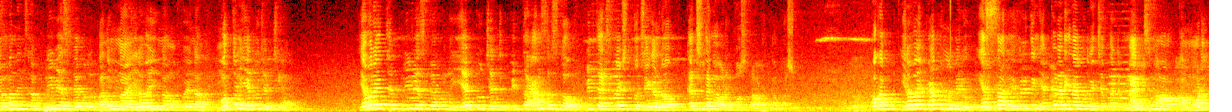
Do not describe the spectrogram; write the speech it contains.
సంబంధించిన ప్రీవియస్ పేపర్లు పది ఉన్నా ఇరవై ఉన్నా ముప్పై ఉన్నా మొత్తం ఏ టు జెడ్ చేయాలి. ఎవరైతే ప్రీవియస్ పేపర్లు ఏ టు జెడ్ విత్ ఆన్సర్స్తో విత్ ఎక్స్ప్లెనేషన్తో చేయగలరో ఖచ్చితంగా వాడికి పోస్ట్ రావడానికి అవకాశం ఒక ఇరవై పేపర్లు మీరు ఎస్ సార్ ఎవ్రీథింగ్ ఎక్కడ అడిగినా కూడా నేను చెప్తాను మ్యాక్సిమం ఆ మోడల్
